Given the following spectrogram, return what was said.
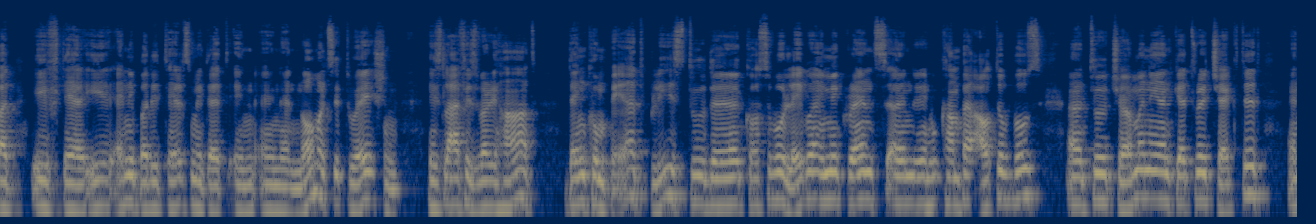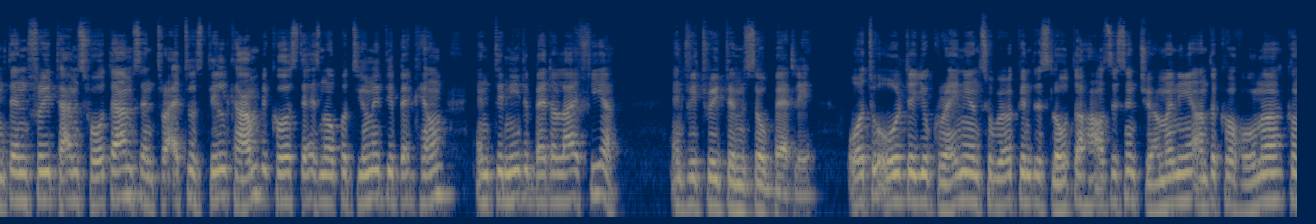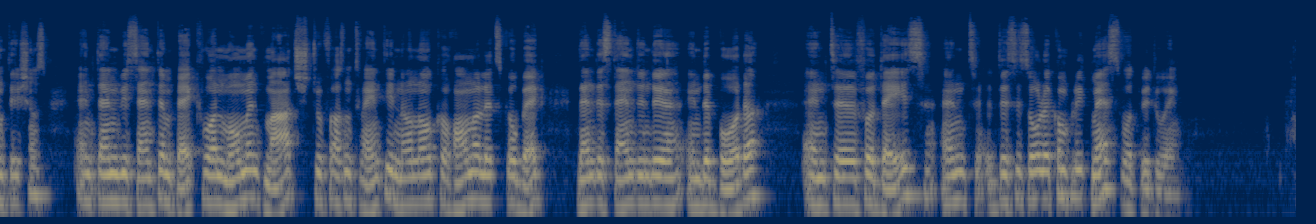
But if there is, anybody tells me that in, in a normal situation, his life is very hard, then compared, please, to the Kosovo labor immigrants uh, who come by autobus uh, to Germany and get rejected, and then three times, four times, and try to still come because there is no opportunity back home and they need a better life here. And we treat them so badly. Or to all the Ukrainians who work in the slaughterhouses in Germany under corona conditions, and then we send them back one moment, March 2020, no, no, corona, let's go back. Then they stand in the in the border and uh, for days. And this is all a complete mess what we're doing.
